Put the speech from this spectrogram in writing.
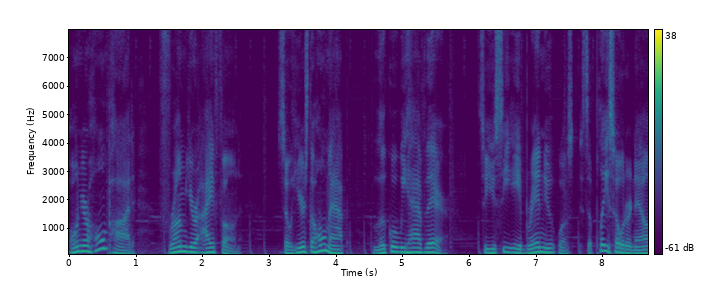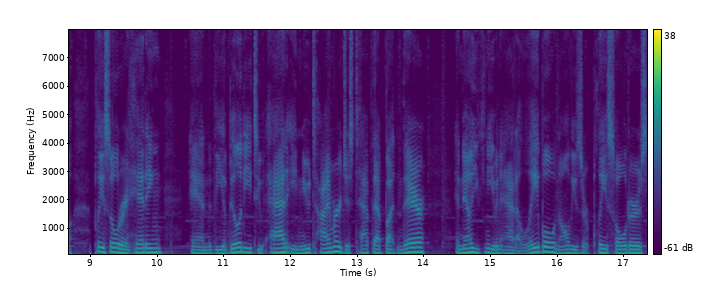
on your HomePod from your iPhone. So here's the Home app. Look what we have there. So you see a brand new, well, it's a placeholder now, placeholder heading, and the ability to add a new timer. Just tap that button there. And now you can even add a label, and all these are placeholders.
